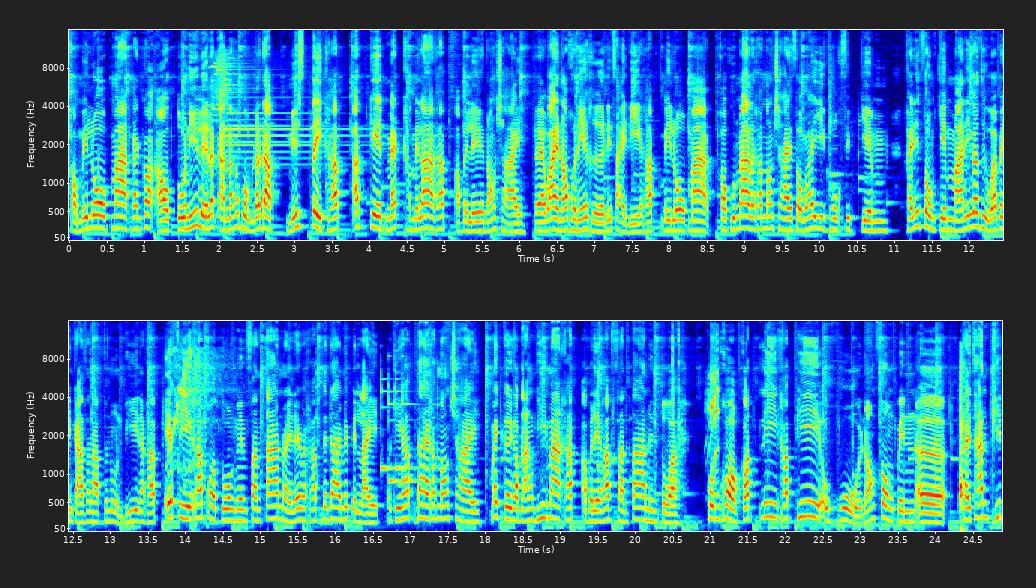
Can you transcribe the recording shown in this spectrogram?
เขาไม่โลภมากงั้นก็เอาตัวนี้เลยแล้วกันนะครับผมระดับมิสติกครับอัปเกรดแม็กคาเมล่าครับเอาไปเลยน้องชายแสดงว่าน้องคนนี้คือนิสัยดีครับไม่โลภมากขอบคุณมากเลยครับน้องชายส่งมาให้อีก60เกมใครที่ส่งเกมมานี่ก็ถือว่าเป็นการสนับสนุนพี่นะครับ FC ครับขอตัวเงินซันต้าหน่อยได้ไหมครับได้ได้ไม่เป็นไรโอเคครับได้ครับน้องชาย ไม่เกินกำลังพี่มากครับเอาไปเลยครับซันต้าหนึ่งตัว ผมขอก็อตลี่ครับพี่ โอ้โห น้องส่งเป็นเอ่อไททันพิษ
